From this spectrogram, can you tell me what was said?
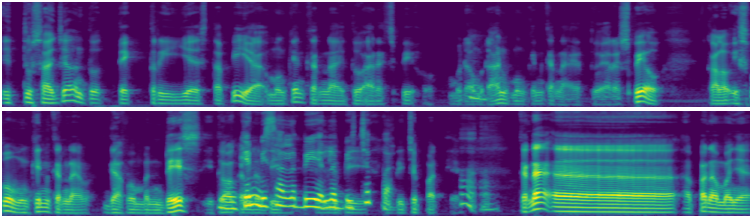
itu saja untuk take three years, tapi ya mungkin karena itu RSPO. Hmm. Mudah-mudahan mungkin karena itu RSPO. Kalau ISPO mungkin karena government base itu akan Mungkin bisa lebih lebih lebih lebih cepat. lebih cepat ya. Heeh. Karena eh, apa namanya?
